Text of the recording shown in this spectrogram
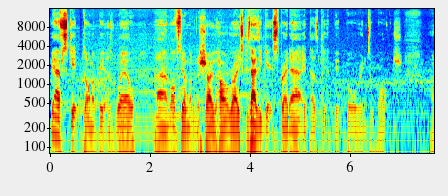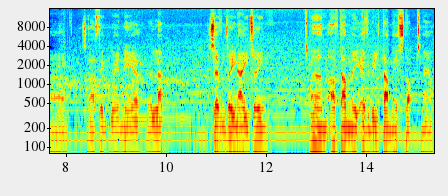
We have skipped on a bit as well. Um, obviously, I'm not going to show the whole race because as it gets spread out, it does get a bit boring to watch. Uh, so I think we're near, we're lap 17, 18. Um, I've done me, everybody's done their stops now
